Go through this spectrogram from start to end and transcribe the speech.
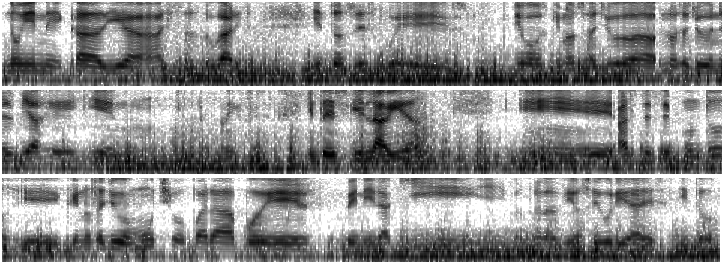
no viene cada día a estos lugares. Y entonces pues Dios que nos ayuda, nos ayuda en el viaje y en, entonces, y en la vida. Eh, hasta este punto eh, que nos ayudó mucho para poder venir aquí y con todas las bioseguridades y todo.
